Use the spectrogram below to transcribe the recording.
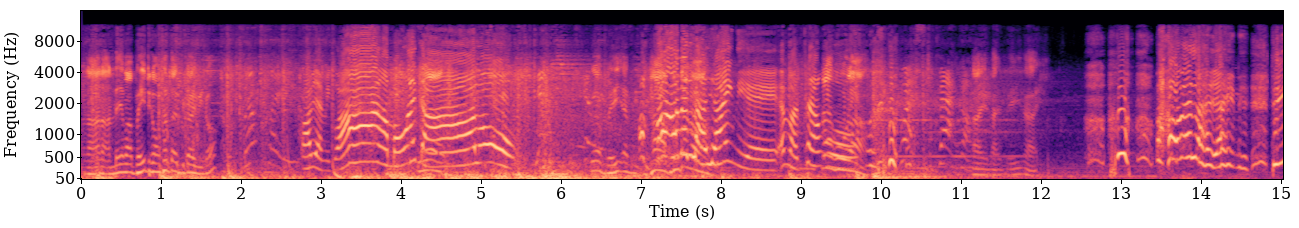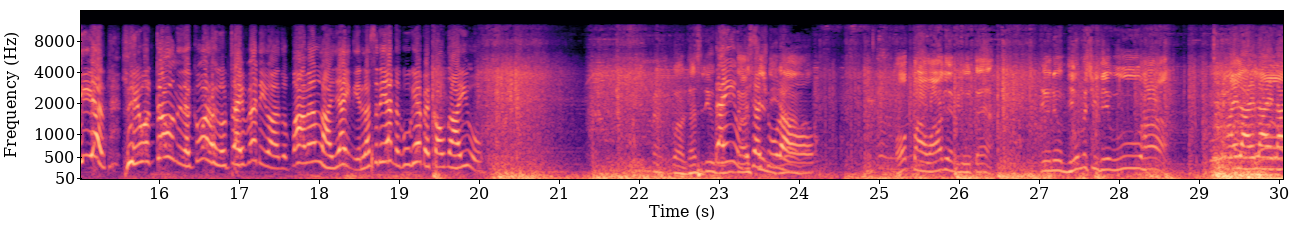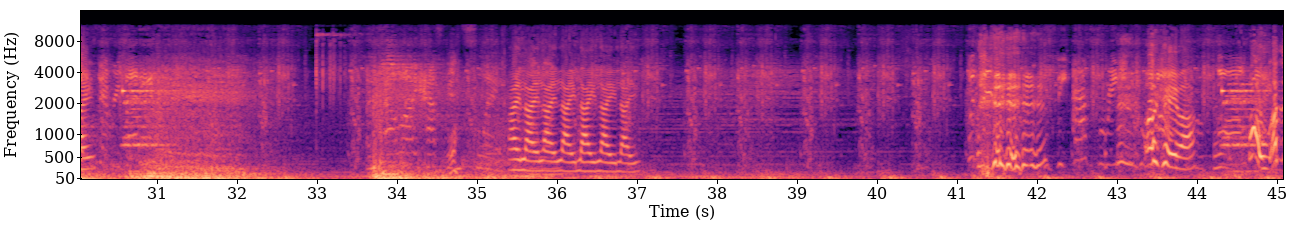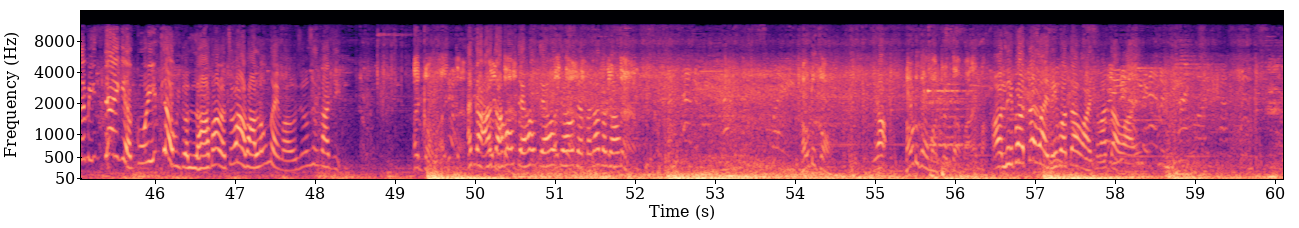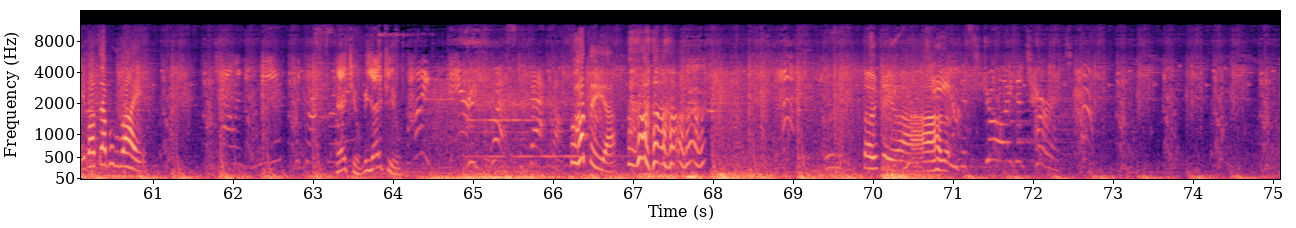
嗱嗱，你話俾條我出對邊對邊咯？我入面哇，冇喺打咯。佢俾入面。我啱啱嚟喺你誒，一問聽我。嚟嚟俾嚟。 ပြန်ပြီကွာငါမုံလိုက်တာလို့ကဘိတ်အမီဟာအဲ့ဒါလာရိုင်းနေရဲ့အဲ့မှာထန်ကို Request backup. နိုင်နိုင်ဘိတ်နိုင်ဘာပဲလာရိုင်းနေဒီကလေဝတောင်းနေတယ်ကိုကတော့ကိုတိုင်ပတ်နေပါဆိုဘာပဲလာရိုင်းနေလက်စရီကငကူခဲ့ပဲကောင်သားကြီးကိုဘာလက်စရီတိုင်းကိုတစ်ချက်ချိုးလာအောင်ဟောပါဝါပြန်ပြီလို့တန်းနင်တို့မြင်းမရှိသေးဘူးဟာလိုက်လိုက်လိုက်လိုက် Everybody. An ally has been slain. လိုက်လိုက်လိုက်လိုက်လိုက်လိုက်လိုက် OK ပါ။ဟုတ်အသမီးတိုက်ရကိုကြီးဖြောက်ပြီးတော့လာမတော့ကျွန်မဘာလုံးနိုင်မှာလို့ကျွန်တော်စဉ်းစားကြည့်။အကောင်အကောင်အကောင်ဟုတ်တယ်ဟုတ်တယ်ဟုတ်တယ်ဟုတ်တယ်မလားတကောင်။နောက်တကောင်။ရောနောက်တကောင်မှာတက်တက်ပါအဲ့မှာ။အော်လေးပါတက်လိုက်လေးပါတက်ပါကျွန်မတက်ပါ။လေးပါတက်ဖို့ပါ။ရိုက်ချင်မရိုက်ချင်။ဟုတ်တယ်ရ။都是吧。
